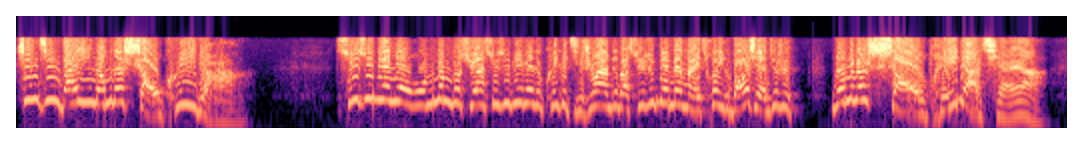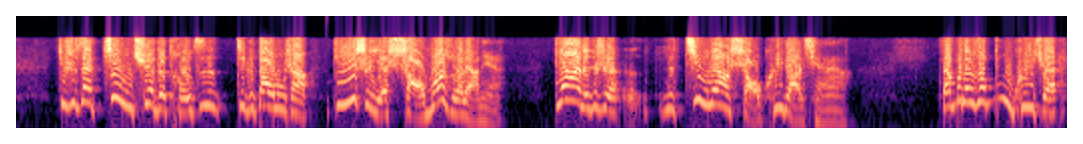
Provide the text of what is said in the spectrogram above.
真金白银能不能少亏一点啊？随随便便我们那么多学员，随随便便就亏个几十万，对吧？随随便便买错一个保险，就是能不能少赔点钱呀？就是在正确的投资这个道路上，第一是也少摸索两年，第二呢就是那尽量少亏点钱啊。咱不能说不亏钱，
